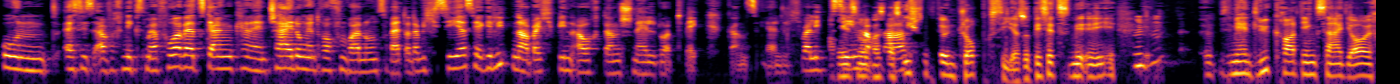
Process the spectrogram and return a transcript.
und es ist einfach nichts mehr vorwärts gegangen, keine Entscheidungen getroffen worden und so weiter. Da habe ich sehr, sehr gelitten, aber ich bin auch dann schnell dort weg, ganz ehrlich, weil ich gesehen habe, was, was ist das für ein Job gewesen? Also bis jetzt, mhm. Äh, wir haben Leute gerade, die haben gesagt, ja, ich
